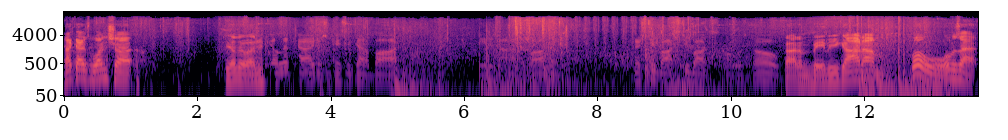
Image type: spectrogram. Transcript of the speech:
That guy's over. one shot. The other I'm gonna one. kill this guy just in case he's got a bot. He did not have the bot. There's two bots. Two bots. Oh, let's go. Got him, baby. Got him. Whoa, what was that?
